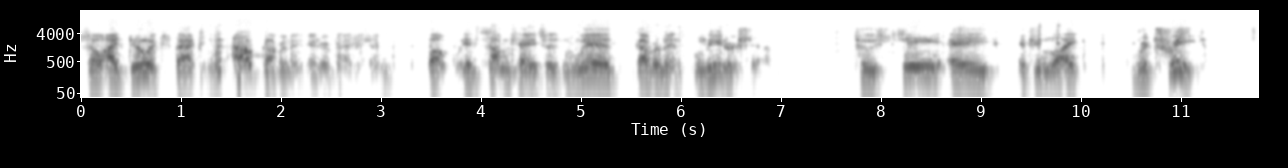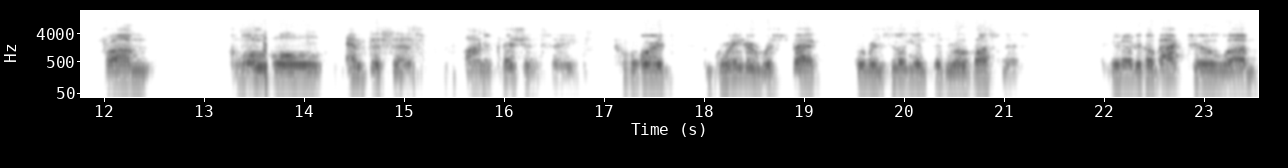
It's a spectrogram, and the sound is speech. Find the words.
So I do expect without government intervention, but in some cases with government leadership, to see a, if you like, retreat from global emphasis on efficiency toward greater respect for resilience and robustness. You know, to go back to um,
